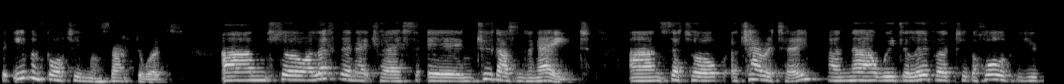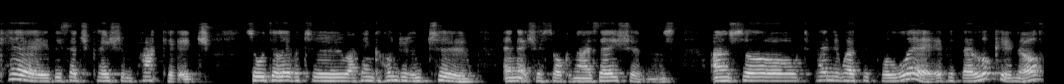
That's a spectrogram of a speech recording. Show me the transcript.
but even 14 months afterwards. And so I left the NHS in 2008 and set up a charity. And now we deliver to the whole of the UK this education package. So we deliver to, I think, 102 NHS organisations. And so, depending where people live, if they're lucky enough,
